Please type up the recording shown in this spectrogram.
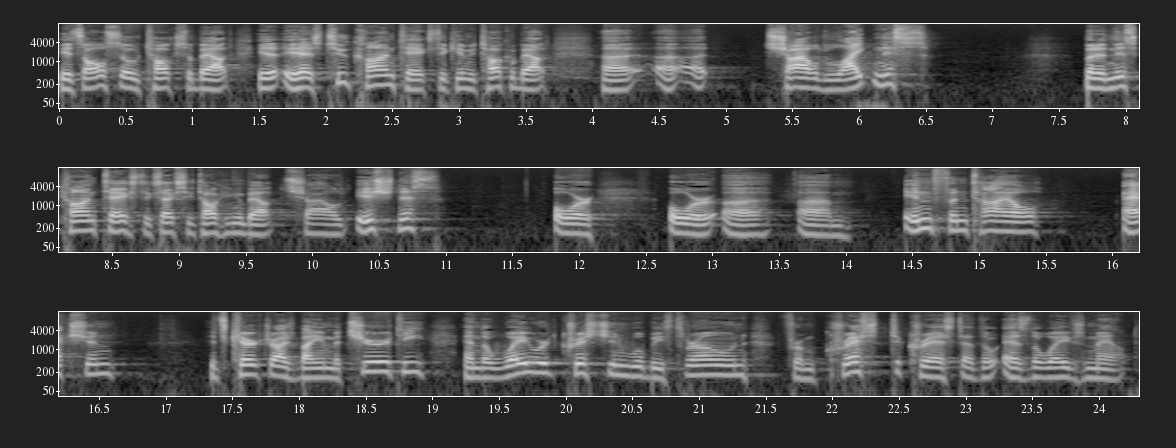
It also talks about, it, it, has two contexts. It can talk about uh, uh, childlikeness, but in this context, it's actually talking about childishness or, or uh, um, infantile action. It's characterized by immaturity, and the wayward Christian will be thrown from crest to crest as the, as the waves mount.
